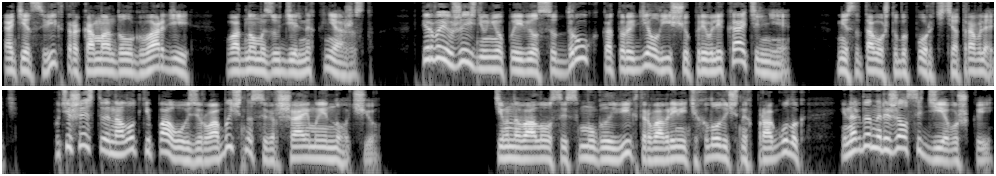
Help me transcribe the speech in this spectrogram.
Отец Виктора командовал гвардией в одном из удельных княжеств. Впервые в жизни у него появился друг, который делал еще привлекательнее, вместо того, чтобы портить и отравлять, путешествия на лодке по озеру, обычно совершаемые ночью. Темноволосый смуглый Виктор во время этих лодочных прогулок иногда наряжался девушкой,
